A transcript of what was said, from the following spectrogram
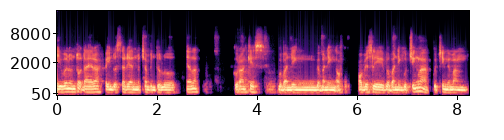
even untuk daerah perindustrian macam Bintulu, ya lah. Kurang kes berbanding berbanding obviously berbanding kucing lah. Kucing memang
